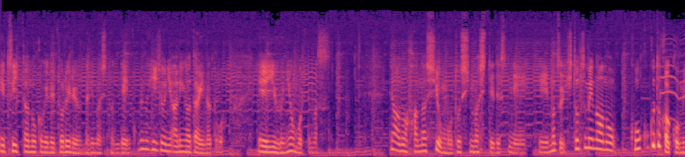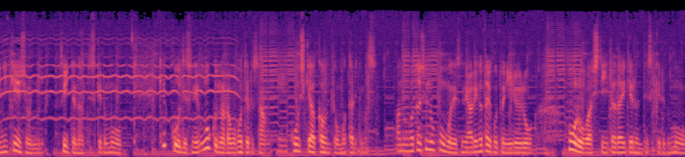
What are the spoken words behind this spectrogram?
え Twitter のおかげで取れるようになりましたんで、これが非常にありがたいなというふうに思ってます。で、あの話を戻しましてですね、えー、まず1つ目のあの広告とかコミュニケーションについてなんですけども、結構ですね、多くのラブホテルさん、公式アカウントを持たれてます。あの、私の方もですね、ありがたいことにいろいろフォローはしていただいてるんですけれども、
